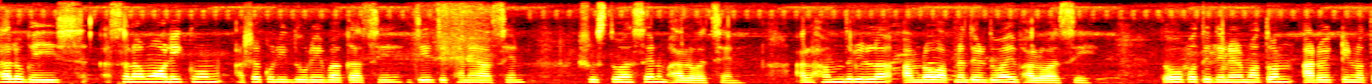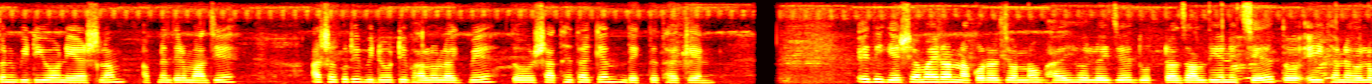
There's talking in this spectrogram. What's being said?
হ্যালো গাইস, আসসালামু আলাইকুম। আশা করি দূরে বা কাছে যে যেখানে আছেন সুস্থ আছেন, ভালো আছেন। আলহামদুলিল্লাহ, আমরাও আপনাদের দোয়ায় ভালো আছি। তো প্রতিদিনের মতন আরও একটি নতুন ভিডিও নিয়ে আসলাম আপনাদের মাঝে। আশা করি ভিডিওটি ভালো লাগবে। তো সাথে থাকেন, দেখতে থাকেন। এদিকে সেমাই রান্না করার জন্য ভাই হলো যে দুধটা জাল দিয়ে নিচ্ছে। তো এইখানে হলো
